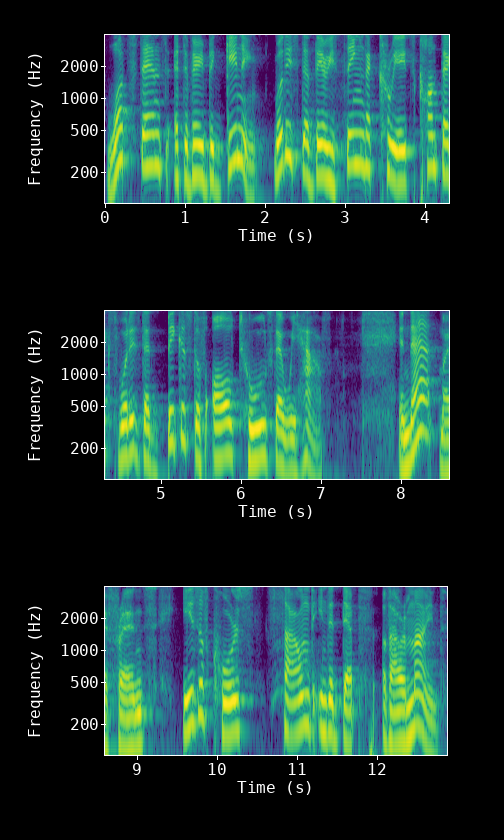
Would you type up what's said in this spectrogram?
what stands at the very beginning. What is the very thing that creates context? What is that biggest of all tools that we have? And that, my friends, is of course found in the depth of our mind.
